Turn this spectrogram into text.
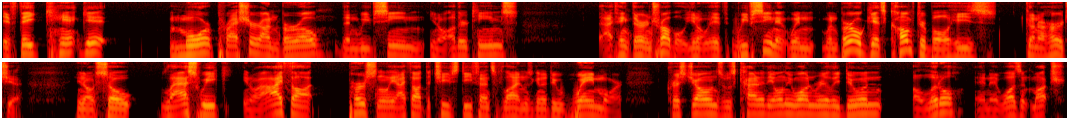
if they can't get more pressure on Burrow than we've seen, you know, other teams, I think they're in trouble. You know, if we've seen it when when Burrow gets comfortable, he's gonna hurt you. You know, so last week, you know, I thought personally, I thought the Chiefs' defensive line was gonna do way more. Chris Jones was kind of the only one really doing a little, and it wasn't much.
